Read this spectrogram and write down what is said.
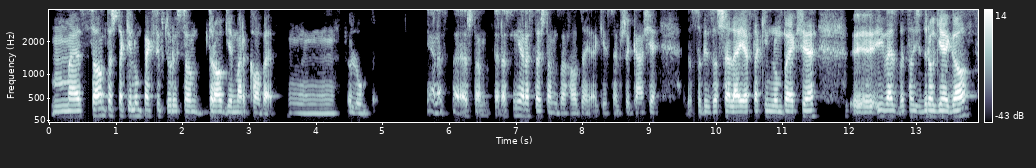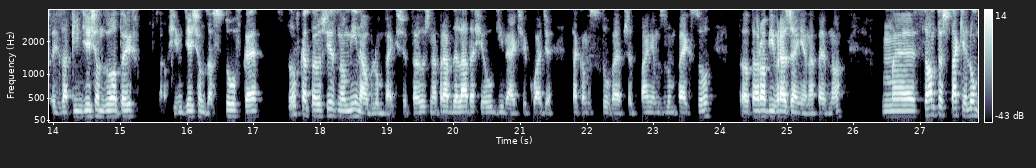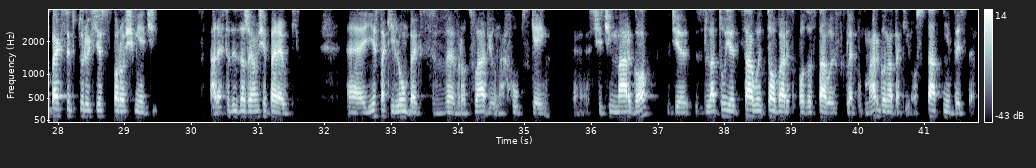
Mm, są też takie lumpeksy, w których są drogie, markowe mm, lumpy. Nieraz też tam, teraz nieraz też tam zachodzę, jak jestem przy kasie, to sobie zaszeleję w takim lumpeksie yy, i wezmę coś drogiego, coś za 50 zł, za 80, za stówkę. Stówka to już jest nominał w lumpeksie, to już naprawdę lada się ugina, jak się kładzie taką stówę przed panią z lumpeksu to, to robi wrażenie na pewno. Mm, są też takie lumpeksy, w których jest sporo śmieci, ale wtedy zdarzają się perełki. E, jest taki lumpeks we Wrocławiu na Chłupskiej e, z sieci Margo, gdzie zlatuje cały towar z pozostałych sklepów Margo na taki ostatni występ.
